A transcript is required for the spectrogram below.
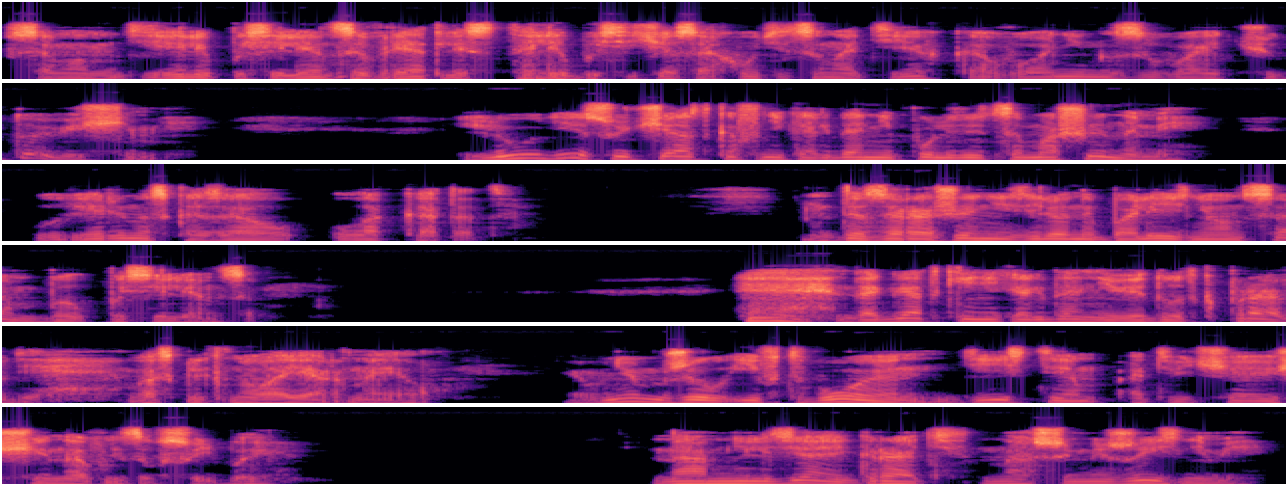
В самом деле, поселенцы вряд ли стали бы сейчас охотиться на тех, кого они называют чудовищами. «Люди с участков никогда не пользуются машинами», — уверенно сказал Лакатот. До заражения зеленой болезнью он сам был поселенцем. «Эх, догадки никогда не ведут к правде», — воскликнул Аярнейл. В нем жил Ифт Воин, действием отвечающий на вызов судьбы. «Нам нельзя играть нашими жизнями», —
